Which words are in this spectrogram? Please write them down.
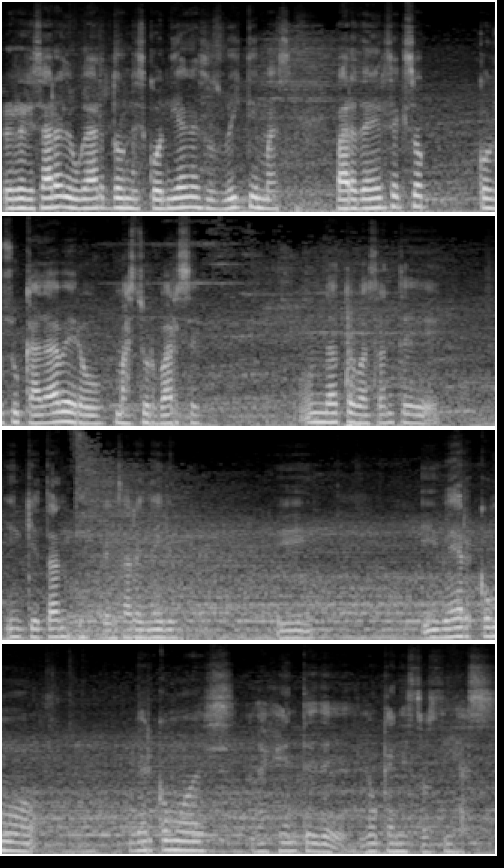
regresar al lugar donde escondían a sus víctimas para tener sexo con su cadáver o masturbarse. Un dato bastante inquietante pensar en ello. Y, y ver cómo ver cómo es la gente de loca en estos días.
